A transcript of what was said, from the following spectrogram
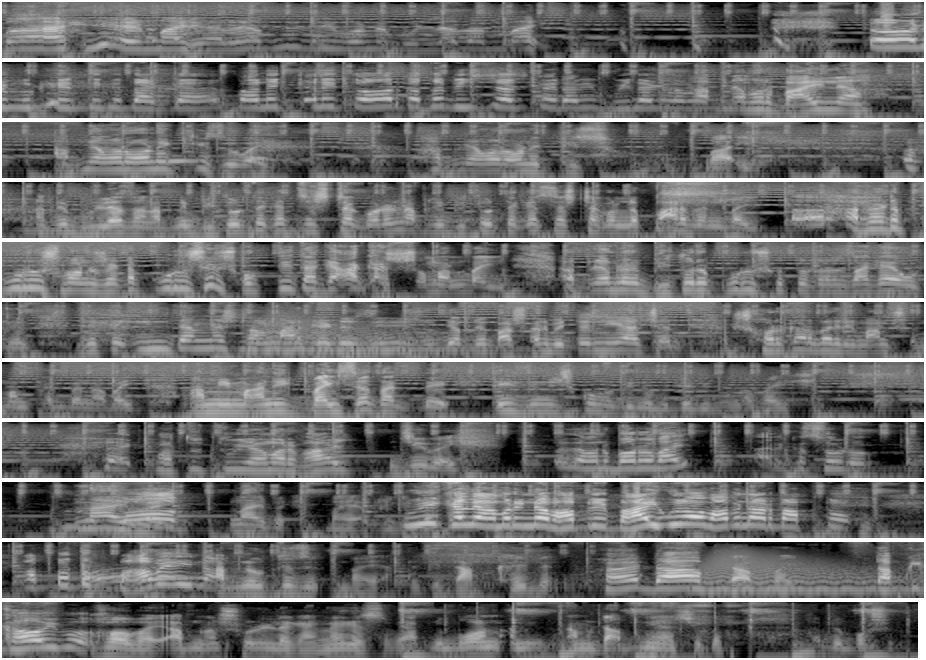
ভাই এই মাইয়ারে আপনি জীবনে ভুললা যান ভাই। তোর মুখের দিকে তাকা। মানে খালি তোর কথা বিশ্বাস করে আমি ভুলে গেলাম। আপনি আমার ভাই না। আপনি আমার অনেক কিছু ভাই। আপনি আমার অনেক কিছু। ভাই। আপনি ভুলে যান আপনি ভিতর থেকে চেষ্টা করেন আপনি ভিতর থেকে চেষ্টা করলে পারবেন ভাই। আপনি একটা পুরুষ মানুষ একটা পুরুষের শক্তি থাকে আকাশ সমান ভাই। আপনি আপনার ভিতরে পুরুষত্বটার জায়গায় ওঠেন। যে একটা ইন্টারন্যাশনাল মার্কেটের জিনিস যদি আপনি বাসার ভিতরে নিয়ে আসেন সরকার বাড়ির মান সম্মান থাকবে না ভাই। আমি মানিক বাইসা থাকতে এই জিনিস কোনোদিনও হতে দিব না ভাই। একমাত্র তুই আমার ভাই। জি ভাই। আমার বড় ভাই আর একটা ছোট। নাই ভাই। নাই ভাই ভাই আপনি তুই খালি আমার না ভাবলি ভাইগুলো ভাবে না আর বাপ তো। আব্বা তো ভাবেই না। আপনি উত্তেজিত ভাই আপনি কি ডাব খাইবেন? হ্যাঁ ডাব। ডাব ভাই। ডাব কি খাওয়াইব? হ ভাই আপনার শরীরটা ঘামে গেছে ভাই। আপনি বন আমি আমি ডাব নিয়ে আসি ভাই। আপনি বসুন।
